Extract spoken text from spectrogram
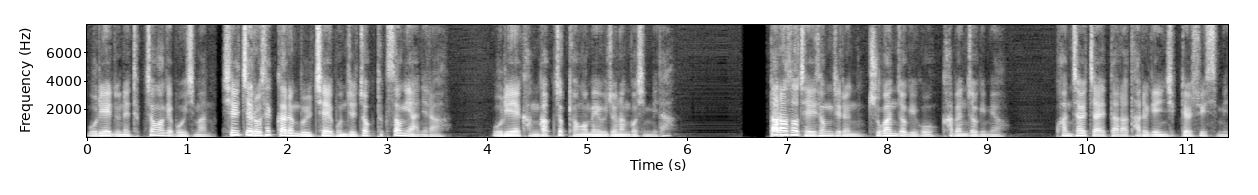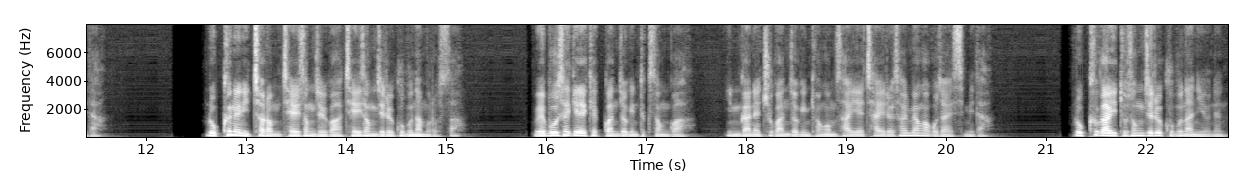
우리의 눈에 특정하게 보이지만 실제로 색깔은 물체의 본질적 특성이 아니라 우리의 감각적 경험에 의존한 것입니다. 따라서 제2성질은 주관적이고 가변적이며 관찰자에 따라 다르게 인식될 수 있습니다. 로크는 이처럼 제1성질과 제2성질을 구분함으로써 외부 세계의 객관적인 특성과 인간의 주관적인 경험 사이의 차이를 설명하고자 했습니다. 로크가 이 두 성질을 구분한 이유는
